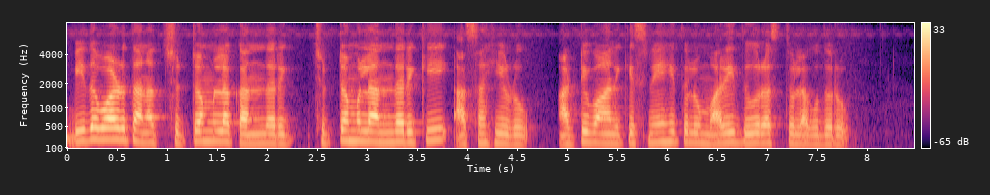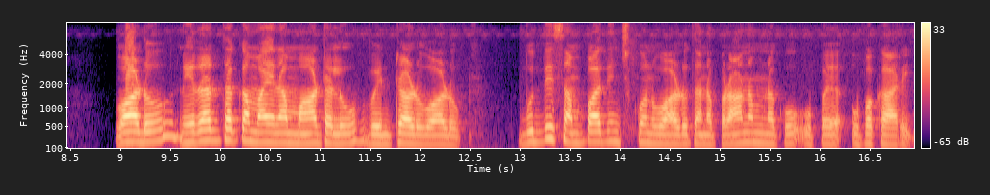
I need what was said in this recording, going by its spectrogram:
బీదవాడు తన చుట్టములకందరి చుట్టములందరికీ అసహ్యుడు. అట్టివానికి స్నేహితులు మరీ దూరస్తులగుదురు వాడు నిరర్థకమైన మాటలు వెంటాడువాడు బుద్ధి సంపాదించుకొనివాడు తన ప్రాణంనకు ఉప ఉపకారి.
